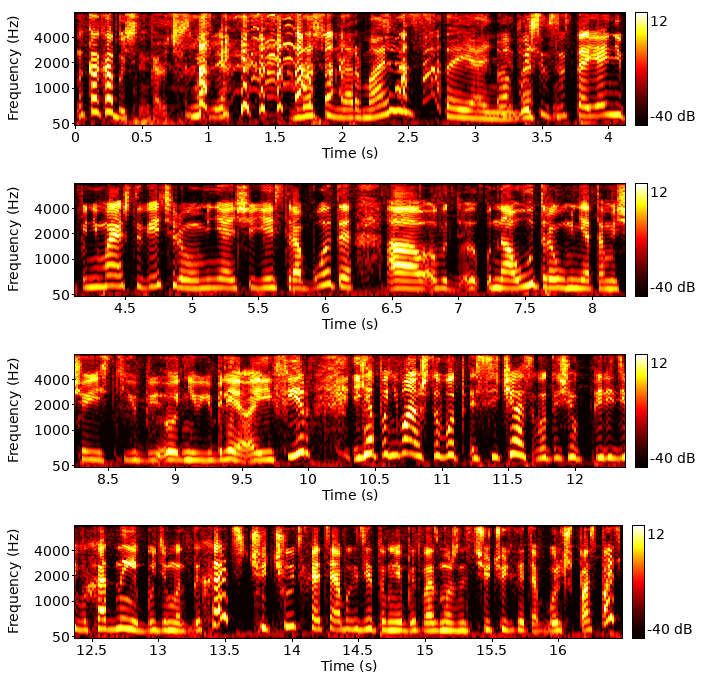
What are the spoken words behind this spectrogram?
ну, как обычно, короче, в смысле. В нашем нормальном состоянии. В обычном состоянии, понимая, что вечером у меня еще есть работа, а э, на утро у меня там еще есть юби- не юбилей, а эфир. И я понимаю, что вот сейчас, вот еще впереди выходные будем отдыхать, чуть-чуть хотя бы где-то у меня будет возможность чуть-чуть хотя бы больше поспать.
